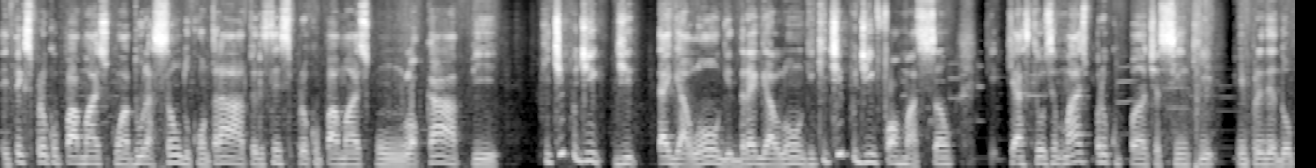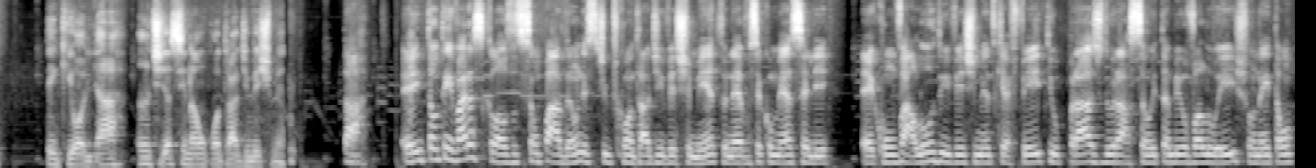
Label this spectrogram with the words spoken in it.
Ele tem que se preocupar mais com a duração do contrato, eles têm que se preocupar mais com lock-up. Que tipo de, de tag along, drag along, que tipo de informação que, que é a coisa mais preocupante, assim, que empreendedor tem que olhar antes de assinar um contrato de investimento? Tá. É, então tem várias cláusulas que são padrão nesse tipo de contrato de investimento, né? Você começa ali é, com o valor do investimento que é feito e o prazo de duração e também o valuation, né? Então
